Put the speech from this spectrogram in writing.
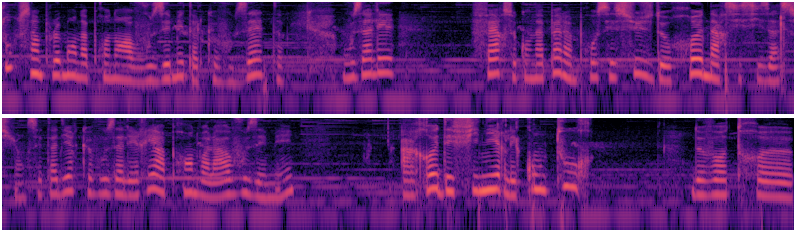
tout simplement en apprenant à vous aimer tel que vous êtes, vous allez faire ce qu'on appelle un processus de renarcissisation, c'est-à-dire que vous allez réapprendre voilà, à vous aimer, à redéfinir les contours de votre euh,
